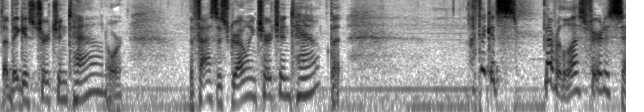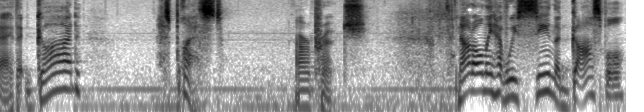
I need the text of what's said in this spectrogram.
the biggest church in town or the fastest growing church in town, but I think it's nevertheless fair to say that God has blessed our approach. Not only have we seen the gospel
